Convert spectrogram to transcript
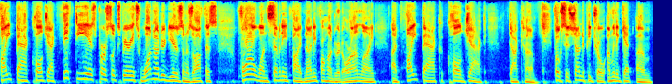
Fight back. Call Jack. 50 years personal experience, 100 years in his office. 401 785 9400 or online at fightbackcalljack.com. Folks, it's John DePetro. I'm going to get, um,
